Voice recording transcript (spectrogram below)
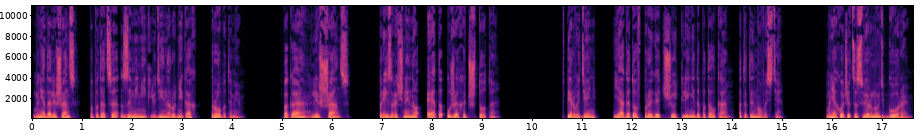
Мне дали шанс попытаться заменить людей на рудниках роботами. Пока лишь шанс. Призрачный, но это уже хоть что-то. В первый день я готов прыгать чуть ли не до потолка от этой новости. Мне хочется свернуть горы.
